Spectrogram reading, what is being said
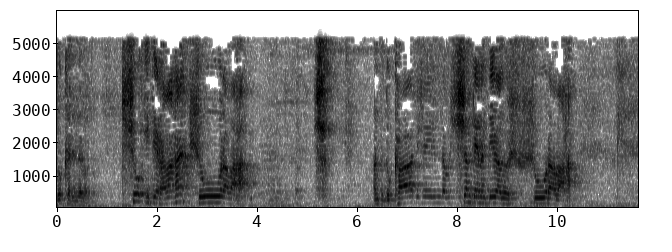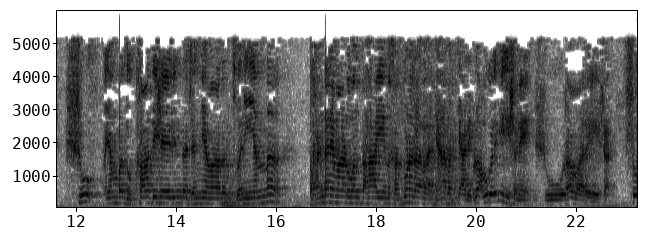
ದುಃಖದಿಂದ ಬರ್ತದೆ। ಶು ಇತಿ ರವಃ ಶೂರವಃ ಅಂತ ದುಃಖಾತಿಶಯದಿಂದ ಉಶ್ ಏನಂತೀವಿ ಅದು ಶೂರವಃ ಶು ಎಂಬ ದುಃಖಾತಿಶಯದಿಂದ ಜನ್ಯವಾದ ಧ್ವನಿಯನ್ನ ಖಂಡನೆ ಮಾಡುವಂತಹ ಏನು ಸದ್ಗುಣಗಳ ಜ್ಞಾನಭಕ್ತ್ಯಾದಿಗಳು, ಅವುಗಳಿಗೆ ಈಶನೇ ಶೂರವರೇಶ. ಶು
